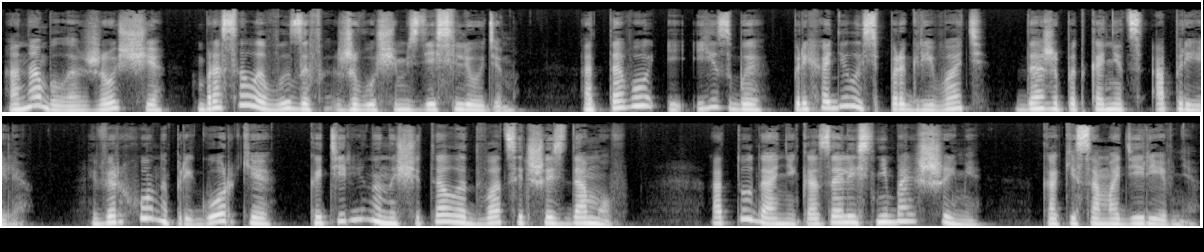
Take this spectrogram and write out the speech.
Она была жестче, бросала вызов живущим здесь людям. Оттого и избы приходилось прогревать даже под конец апреля. Вверху на пригорке Катерина насчитала 26 домов. Оттуда они казались небольшими, как и сама деревня.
